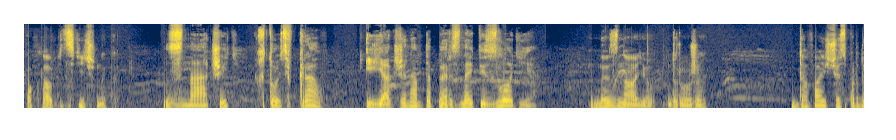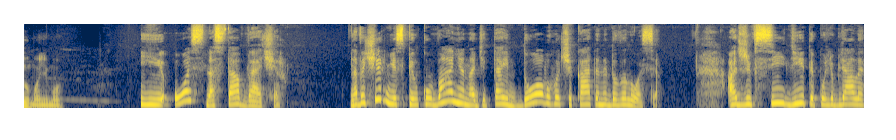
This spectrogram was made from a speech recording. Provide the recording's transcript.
поклав підсвічник. Значить, хтось вкрав. І як же нам тепер знайти злодія? Не знаю, друже. Давай щось придумаємо. І ось настав вечір. На вечірнє спілкування на дітей довго чекати не довелося. Адже всі діти полюбляли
